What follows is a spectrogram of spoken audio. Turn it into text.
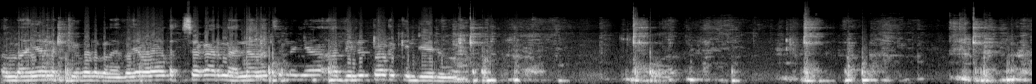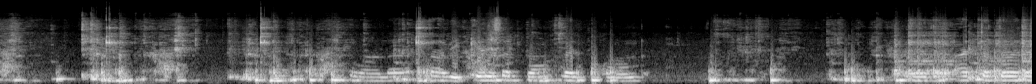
നന്നായി ഇളക്കി കൊടുക്കണം ഞാൻ ഉടച്ച കാരണം അല്ലാന്ന് വെച്ചിട്ടുണ്ടെങ്കിൽ അതിലിട്ട് ഉടക്കേണ്ടി വരുന്നു. ഇവിടെ തവിക്ക് ഒരു സ്വല്പം വലിപ്പക്കുറവുണ്ട് അറ്റത്ത് വരെ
